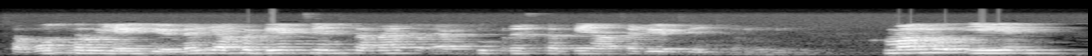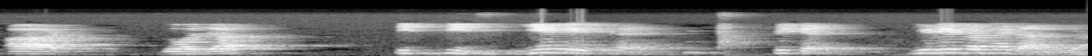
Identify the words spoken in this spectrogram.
सपोज़ करो यही डेट है, या फिर डेट चेंज करना है तो F2 प्रेस करके यहाँ से डेट चेंज कर लोगे मान लो एक, आठ, दो ये डेट है, ठीक है? ये डेट हमने डाल दिया।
